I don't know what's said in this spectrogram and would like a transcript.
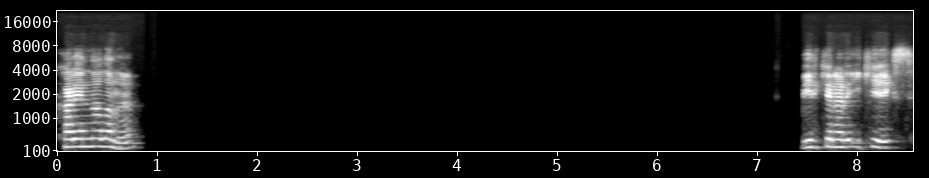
Karenin alanı bir kenarı 2x,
